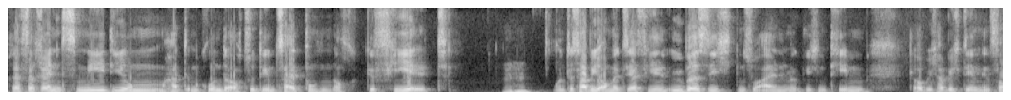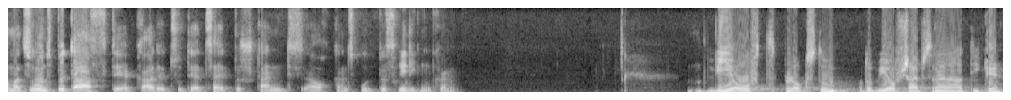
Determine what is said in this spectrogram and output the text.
Referenzmedium hat im Grunde auch zu dem Zeitpunkt noch gefehlt. Mhm. Und das habe ich auch mit sehr vielen Übersichten zu allen möglichen Themen, glaube ich, habe ich den Informationsbedarf, der gerade zu der Zeit bestand, auch ganz gut befriedigen können. Wie oft bloggst du oder wie oft schreibst du einen Artikel?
